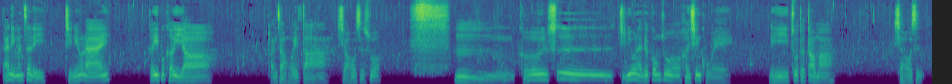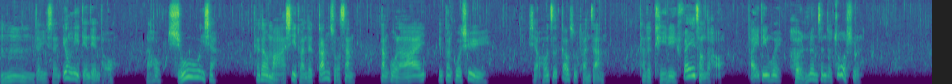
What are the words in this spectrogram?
来你们这里挤牛奶，可以不可以呀？”团长回答小猴子说。嗯，可是挤牛奶的工作很辛苦哎，你做得到吗？小猴子嗯的一声，用力点点头，然后咻一下跳到马戏团的钢索上，荡过来又荡过去。小猴子告诉团长，他的体力非常的好，他一定会很认真的做事。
